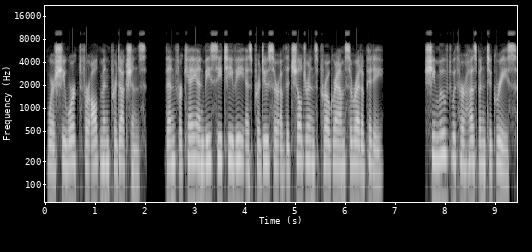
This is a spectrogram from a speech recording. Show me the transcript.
where she worked for Altman Productions, then for KNBC-TV as producer of the children's program Serendipity. She moved with her husband to Greece,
